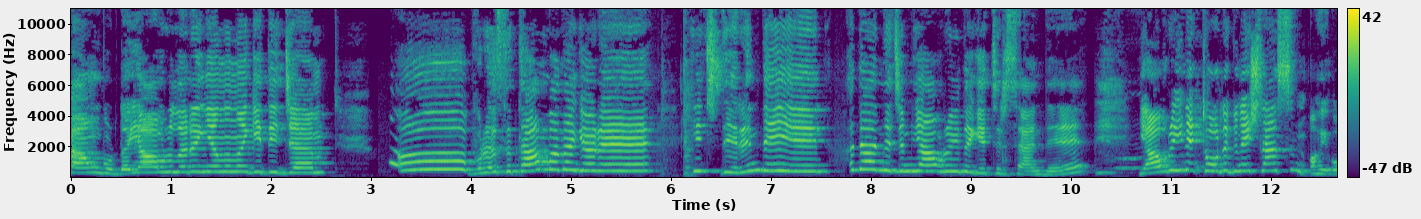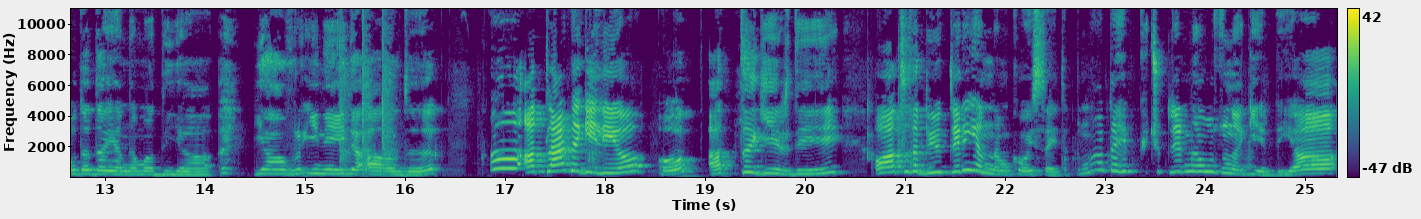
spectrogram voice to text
Ben burada yavruların yanına gideceğim. Aa, burası tam bana göre. Hiç derin değil. Hadi anneciğim yavruyu da getir sen de. Yavru inek de orada güneşlensin. Ay o da dayanamadı ya. Yavru ineği de aldık. Aa, atlar da geliyor. Hop at da girdi. O atı da büyüklerin yanına mı koysaydık? Bunlar da hep küçüklerin havuzuna girdi ya.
